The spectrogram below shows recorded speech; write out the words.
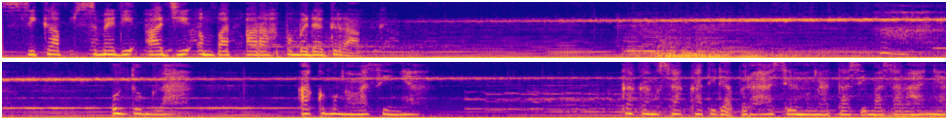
Sikap semedi Aji empat arah pembeda gerak. Untunglah aku mengawasinya. Kakang Saka tidak berhasil mengatasi masalahnya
